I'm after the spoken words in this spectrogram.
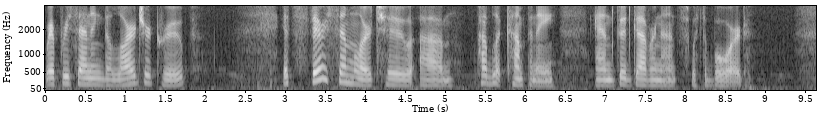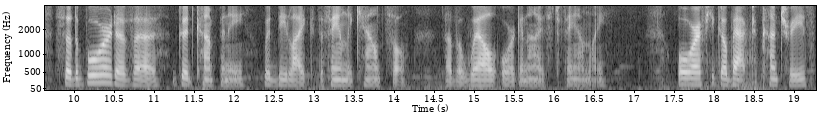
representing the larger group it's very similar to um, public company and good governance with the board. So the board of a good company would be like the family council of a well organized family. Or if you go back to countries,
